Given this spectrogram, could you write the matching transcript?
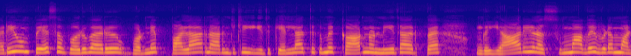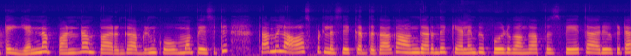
அறிவும் பேச வருவார். உடனே பலார் அறிஞ்சிட்டு இதுக்கு எல்லாத்துக்குமே காரணம் நீ தான் இருப்ப. உங்கள் யாரையும் நான் சும்மாவே விட மாட்டேன் என்ன பண்ணுறேன் பாருங்க அப்படின்னு கோவமாக பேசிட்டு தமிழ் ஹாஸ்பிட்டலில் சேர்க்கறதுக்காக அங்கேருந்து கிளம்பி போயிடுவாங்க. அப்போ ஸ்வேதா அறிவுக்கிட்ட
